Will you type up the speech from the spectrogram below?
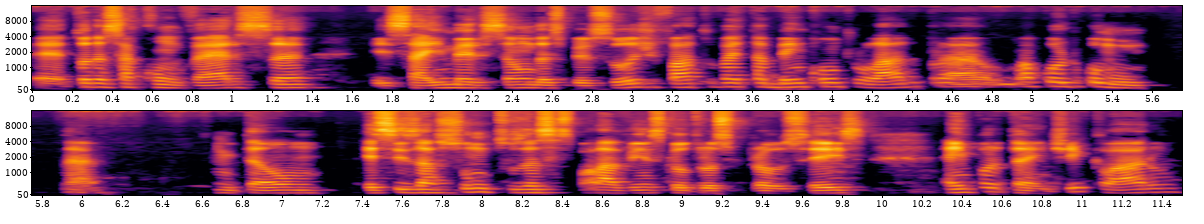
é, toda essa conversa, essa imersão das pessoas, de fato, vai estar tá bem controlado para um acordo comum, né? Então, esses assuntos, essas palavrinhas que eu trouxe para vocês, é importante. E, claro,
